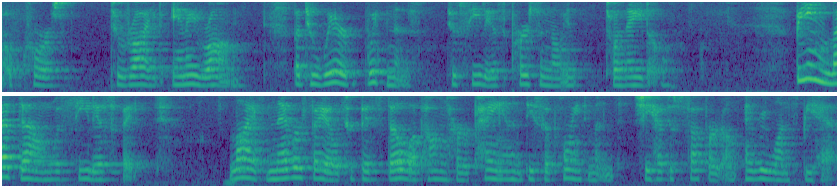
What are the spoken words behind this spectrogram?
of course, to right any wrong, but to bear witness to Celia's personal tornado. Being let down was Celia's fate. Life never failed to bestow upon her pain and disappointment she had to suffer on everyone's behalf,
